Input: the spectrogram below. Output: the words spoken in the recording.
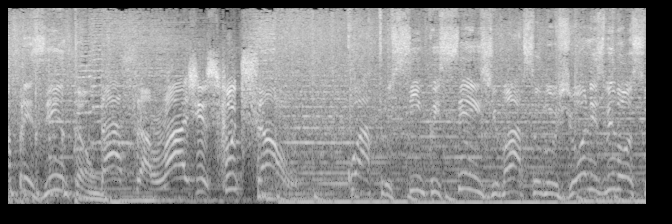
Apresentam Taça Lages Futsal. 4, 5 e 6 de março no Jones Minosso.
